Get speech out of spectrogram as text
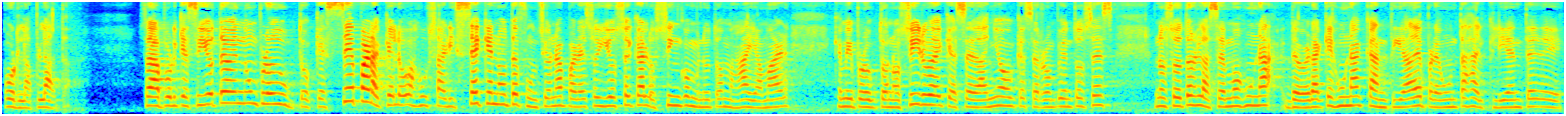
por la plata. O sea, porque si yo te vendo un producto que sé para qué lo vas a usar y sé que no te funciona para eso, yo sé que a los cinco minutos me vas a llamar que mi producto no sirve, que se dañó, que se rompió. Entonces, nosotros le hacemos una, de verdad que es una cantidad de preguntas al cliente de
